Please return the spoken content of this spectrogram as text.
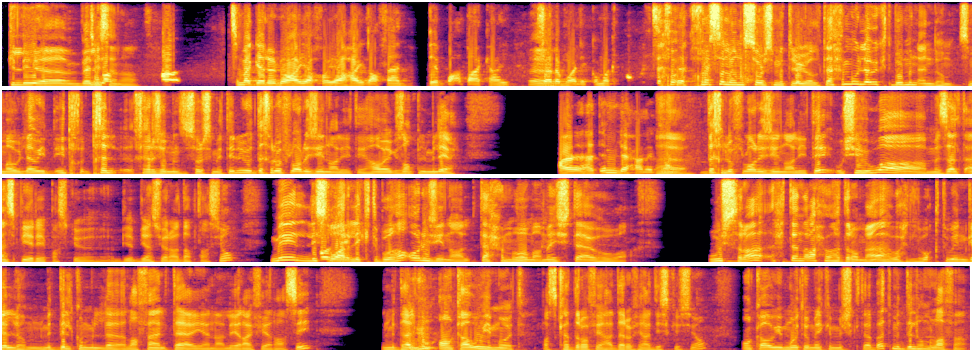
كلي آه، بالي سنة. تسمى قالوا له هيا خويا هاي la fin دي بعضاك هاي. إيه. السلام عليكم. راك خلص لهم ال source material تاعهم ولاو يكتبوا من عندهم. تسمى ولاو يد- يدخل دخل خرجوا من ال source material ودخلوا في ال originalité هاو exemple مليح. هذه مليحة عليك آه دخلوا في ال originalité وش هو مازالت inspirée parce que bien sûr adaptation mais l'histoire. اللي كتبوها originale تاعهم هما ماهيش تاعو هو. وش صرا حتى راحوا هضروا معاه واحد الوقت وين قال لهم نمد لكم la fin تاعي أنا اللي راي في راسي. نمدها لكم en cas où يموت parce que هضروا فيها داروا فيها discussion en cas où يموت وما يكملش كتابات مد لهم la fin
